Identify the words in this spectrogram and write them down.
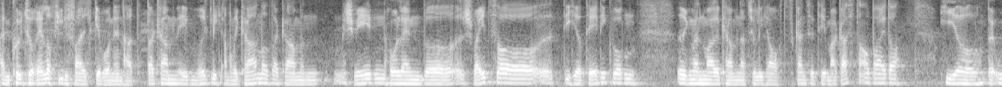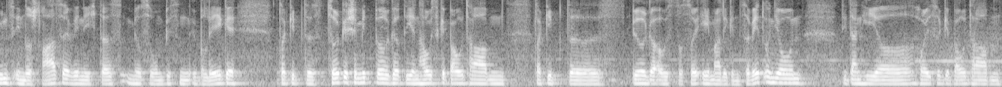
an kultureller Vielfalt gewonnen hat. Da kamen eben wirklich Amerikaner, da kamen Schweden, Holländer, Schweizer, die hier tätig wurden. Irgendwann mal kam natürlich auch das ganze Thema Gastarbeiter. Hier bei uns in der Straße, wenn ich das mir so ein bisschen überlege, da gibt es türkische Mitbürger, die ein Haus gebaut haben. Da gibt es Bürger aus der ehemaligen Sowjetunion, die dann hier Häuser gebaut haben.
